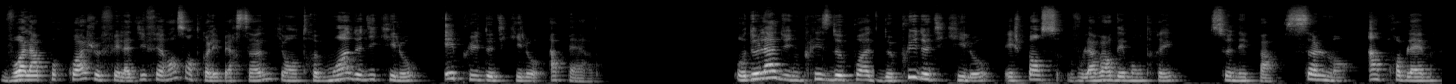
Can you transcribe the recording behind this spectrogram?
Voilà pourquoi je fais la différence entre les personnes qui ont entre moins de 10 kg et plus de 10 kg à perdre. Au-delà d'une prise de poids de plus de 10 kg, et je pense vous l'avoir démontré, ce n'est pas seulement un problème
